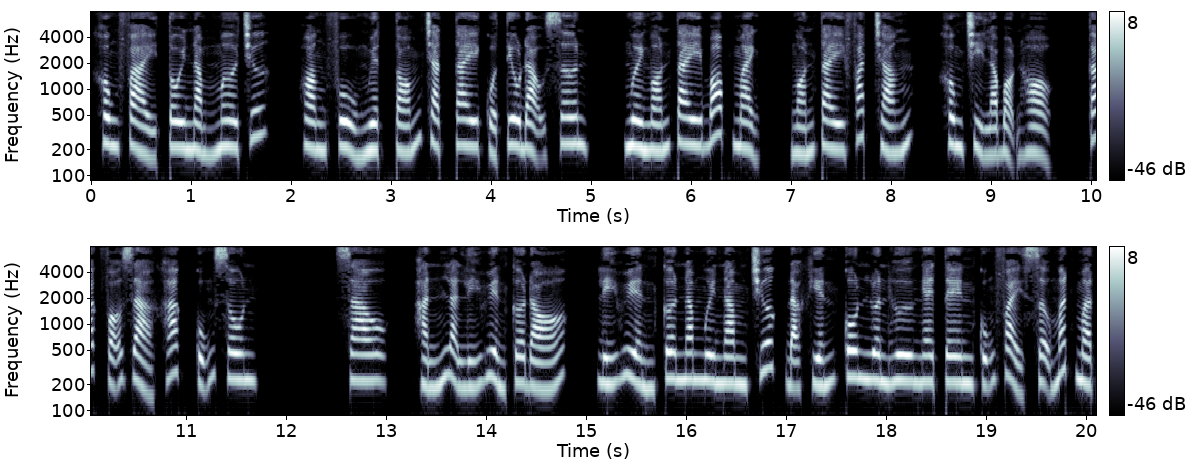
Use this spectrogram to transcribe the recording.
Không phải tôi nằm mơ chứ, Hoàng Phủ Nguyệt tóm chặt tay của tiêu đạo sơn, mười ngón tay bóp mạnh, ngón tay phát trắng, không chỉ là bọn họ, các võ giả khác cũng xôn. Sao, hắn là Lý Huyền cơ đó, Lý Huyền cơ 50 năm trước đã khiến Côn Luân Hư nghe tên cũng phải sợ mất mật,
